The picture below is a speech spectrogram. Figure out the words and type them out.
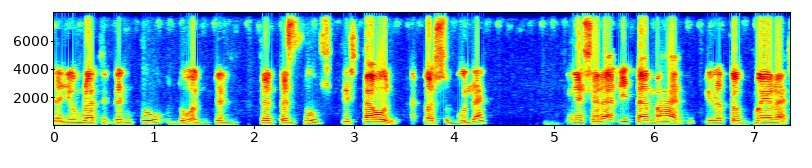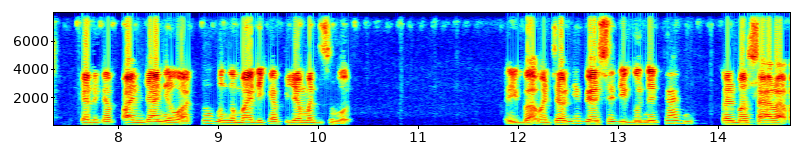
dan jumlah tertentu untuk waktu tertentu seperti setahun atau sebulan dengan syarat di tambahan melakukan pembayaran dengan panjangnya waktu mengembalikan pinjaman tersebut. Ribat macam ni biasa digunakan pada masa Arab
